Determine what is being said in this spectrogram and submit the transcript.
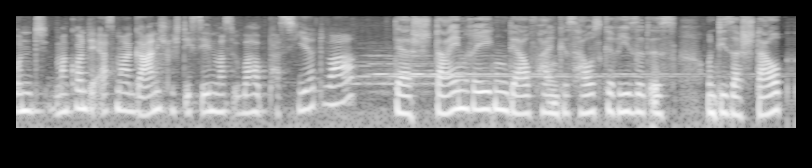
und man konnte erstmal gar nicht richtig sehen, was überhaupt passiert war. Der Steinregen, der auf Heinkes Haus gerieselt ist und dieser Staub,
